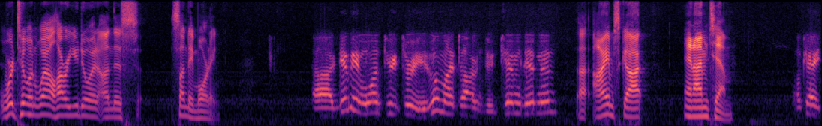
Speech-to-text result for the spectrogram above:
We're doing well. How are you doing on this Sunday morning? Uh, give me a one, two, three. Who am I talking to? Tim Ditman. Uh, I am Scott. And I'm Tim. Okay,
